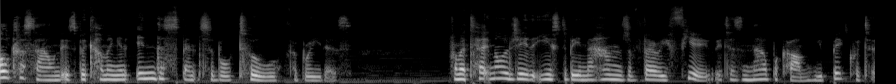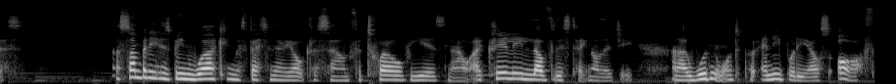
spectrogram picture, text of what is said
Ultrasound is becoming an indispensable tool for breeders. From a technology that used to be in the hands of very few, it has now become ubiquitous. As somebody who's been working with veterinary ultrasound for 12 years now, I clearly love this technology and I wouldn't want to put anybody else off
